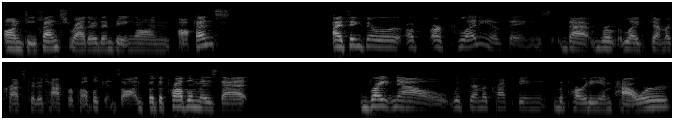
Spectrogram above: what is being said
on defense rather than being on offense. I think there were are, are plenty of things that like Democrats could attack Republicans on, but the problem is that right now with democrats being the party in power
